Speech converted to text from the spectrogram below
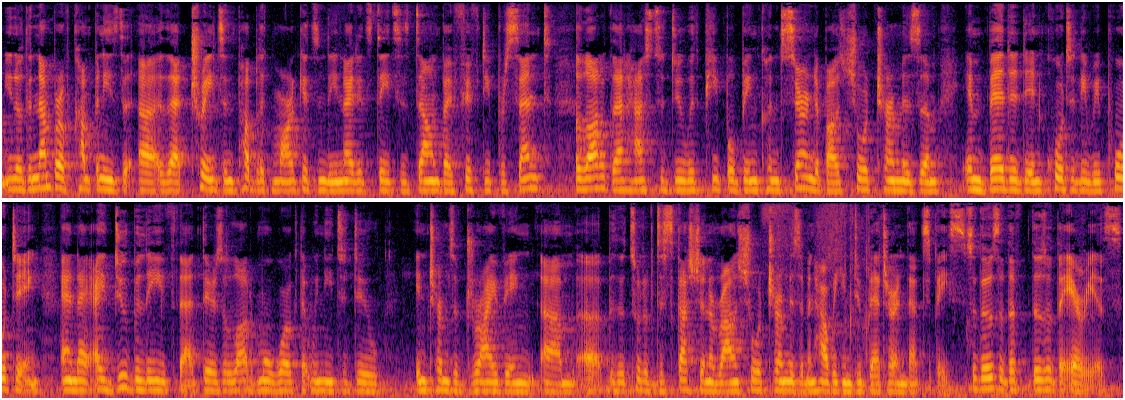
You know, the number of companies that, uh, that trades in public markets in the United States is down by 50%. A lot of that has to do with people being concerned about short termism embedded in quarterly reporting. And I, I do believe that there's a lot more work that we need to do in terms of driving um, uh, the sort of discussion around short termism and how we can do better in that space. So those are the those are the areas.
